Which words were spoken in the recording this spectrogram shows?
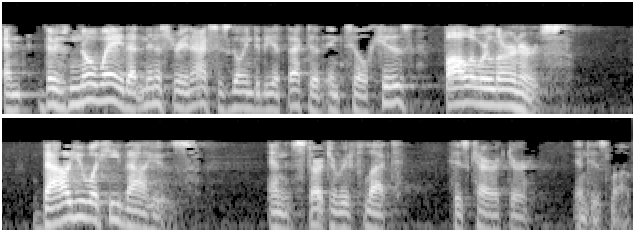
And there's no way that ministry in Acts is going to be effective until his follower learners value what he values and start to reflect his character and his love.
